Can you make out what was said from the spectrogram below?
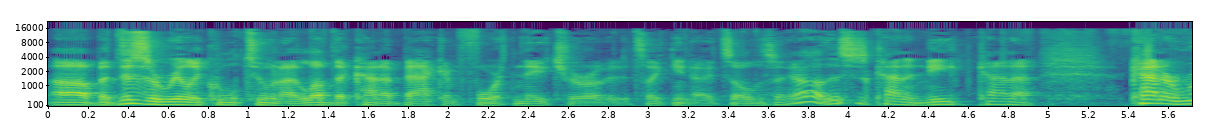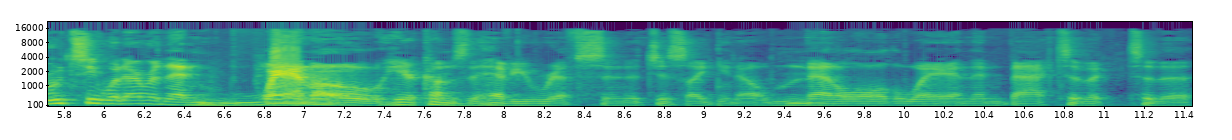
Uh, but this is a really cool tune. I love the kind of back and forth nature of it. It's like, you know, it's always like, oh, this is kind of neat, kind of kind of rootsy, whatever. Then whammo, here comes the heavy riffs, and it's just like, you know, metal all the way, and then back to the to the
